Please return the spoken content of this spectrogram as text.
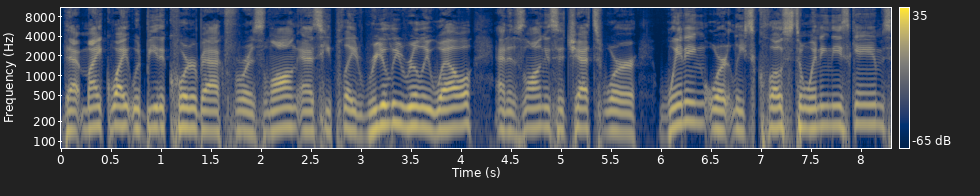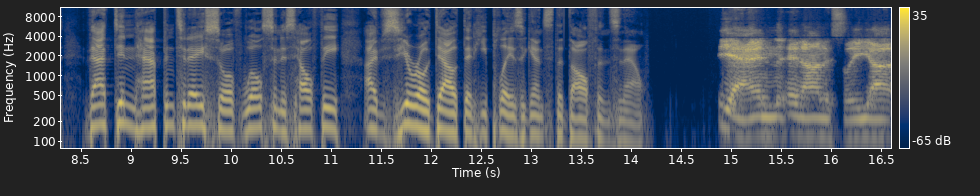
that Mike White would be the quarterback for as long as he played really, really well, and as long as the Jets were winning or at least close to winning these games. That didn't happen today. So if Wilson is healthy, I have zero doubt that he plays against the Dolphins now. Yeah, and and honestly, uh,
